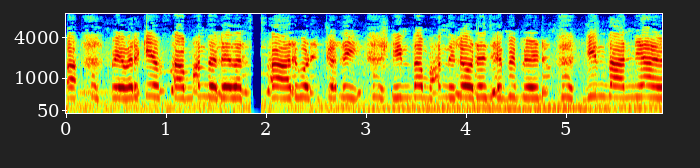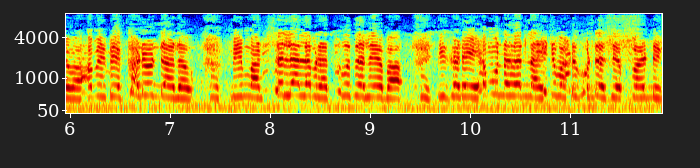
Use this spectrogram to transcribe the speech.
ఎవరికి ఏం సంబంధం లేదని సార్ కూడా ఇక్కడ ఇంత మందిలోనే చెప్పిపోయాడు. ఇంత అన్యాయమా? మేము ఎక్కడ ఉంటాను మీ మనుషులలో బ్రతుకుతలేమా? ఇక్కడ ఏమున్నదని నైట్ పడుకుంటా చెప్పండి.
